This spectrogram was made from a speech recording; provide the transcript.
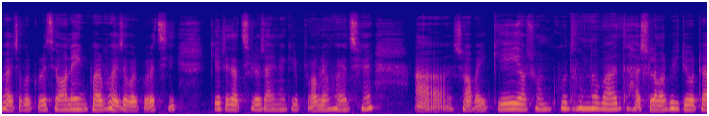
ভয়েস ওভার করেছি, অনেকবার ভয়েস ওভার করেছি। কেটে যাচ্ছিল, জানি না কি প্রবলেম হয়েছে। সবাইকেই অসংখ্য ধন্যবাদ। আসলে আমার ভিডিওটা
